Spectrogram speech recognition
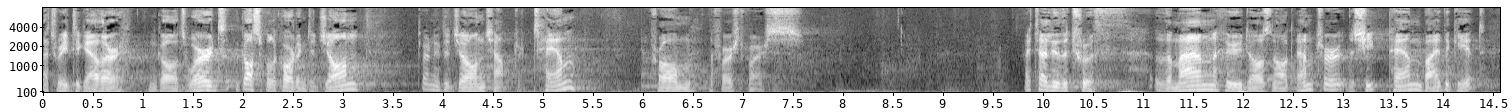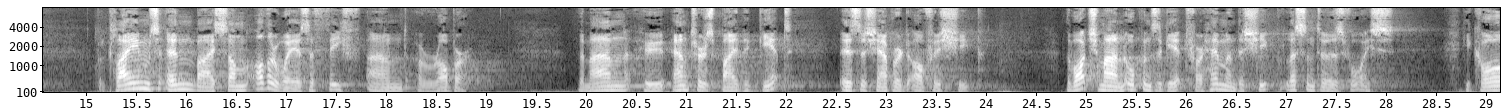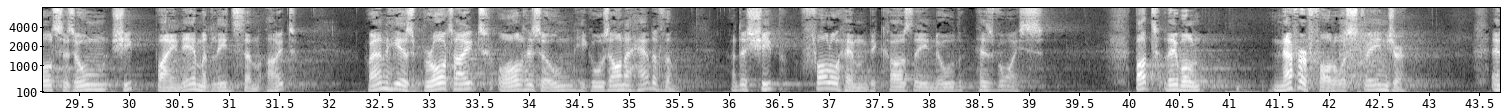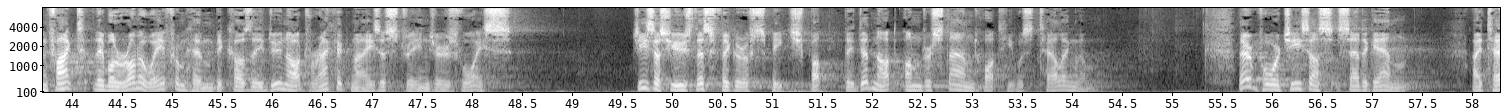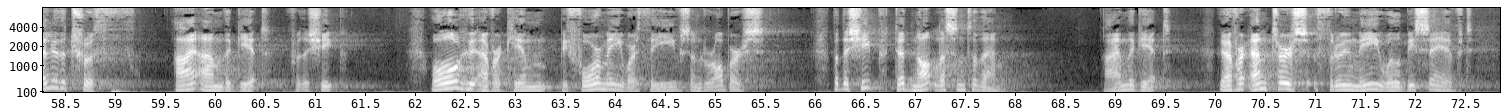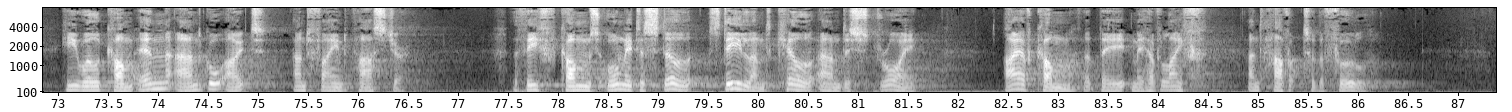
Let's read together in God's Word, the Gospel according to John, turning to John chapter 10 from the first verse. I tell you the truth the man who does not enter the sheep pen by the gate, but climbs in by some other way is a thief and a robber. The man who enters by the gate is the shepherd of his sheep. The watchman opens the gate for him, and the sheep listen to his voice. He calls his own sheep by name and leads them out. When he has brought out all his own, he goes on ahead of them, and his sheep follow him because they know his voice. But they will never follow a stranger. In fact, they will run away from him because they do not recognize a stranger's voice. Jesus used this figure of speech, but they did not understand what he was telling them. Therefore, Jesus said again, I tell you the truth, I am the gate for the sheep. All who ever came before me were thieves and robbers, but the sheep did not listen to them. I am the gate. Whoever enters through me will be saved. He will come in and go out and find pasture. The thief comes only to still, steal and kill and destroy. I have come that they may have life and have it to the full.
